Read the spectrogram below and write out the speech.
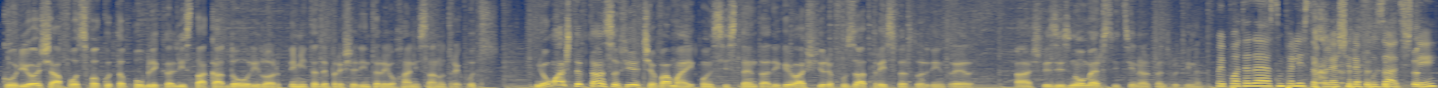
curioși a fost făcută publică lista cadourilor primite de președintele Iohannis anul trecut. Eu mă așteptam să fie ceva mai consistent, adică eu aș fi refuzat trei sferturi dintre ele. Aș fi zis, nu, mersi, ține-l pentru tine. Păi poate de-aia sunt pe listă, că le-aș și refuzat, știi?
